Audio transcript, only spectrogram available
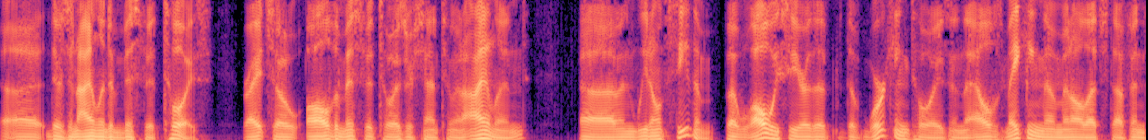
uh, there's an island of misfit toys, right? So all the misfit toys are sent to an island, uh, and we don't see them. But all we see are the the working toys and the elves making them and all that stuff. And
